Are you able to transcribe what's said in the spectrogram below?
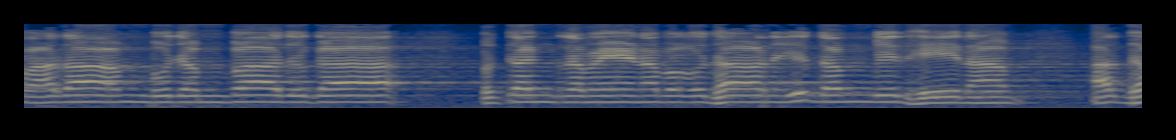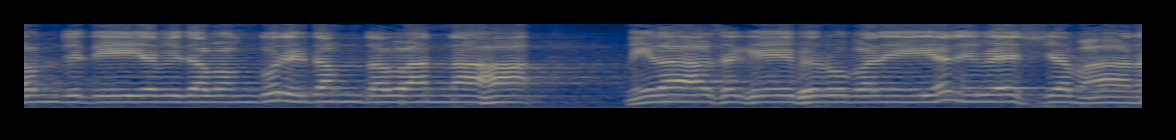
पादाम्बुजम् पादुका कृतम् क्रमेण बहुधा नियुतम् विधीनाम्। अर्धम् द्वितीयमिदमङ्कुरितम् तवान्नः। नीलासखेभिरुपनीय निवेश्यमान।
